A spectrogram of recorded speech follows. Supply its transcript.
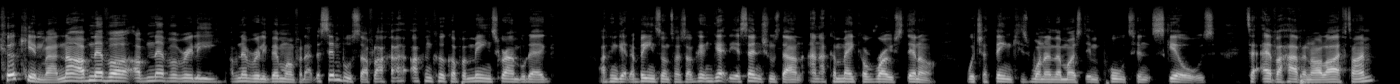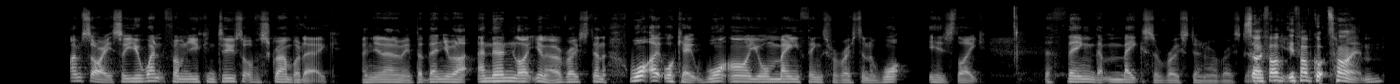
cooking, man. No, I've never, I've never really, I've never really been one for that. The simple stuff, like I, I can cook up a mean scrambled egg. I can get the beans on toast. I can get the essentials down, and I can make a roast dinner, which I think is one of the most important skills to ever have in our lifetime. I'm sorry. So you went from you can do sort of a scrambled egg, and you know what I mean, but then you are, like, and then like you know a roast dinner. What? Okay, what are your main things for roast dinner? What is like the thing that makes a roast dinner a roast dinner? So if I've you? if I've got time,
